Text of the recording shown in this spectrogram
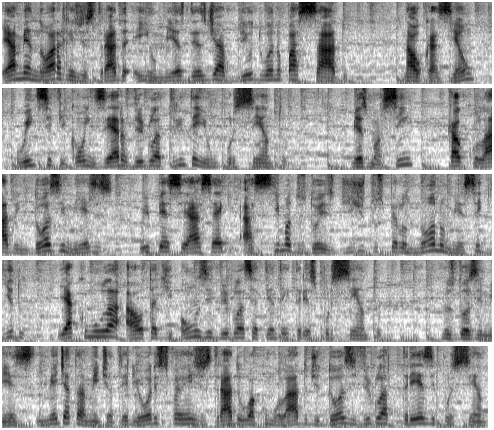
é a menor registrada em um mês desde abril do ano passado. Na ocasião, o índice ficou em 0,31%. Mesmo assim, calculado em 12 meses, o IPCA segue acima dos dois dígitos pelo nono mês seguido e acumula alta de 11,73%. Nos 12 meses imediatamente anteriores foi registrado o acumulado de 12,13%.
